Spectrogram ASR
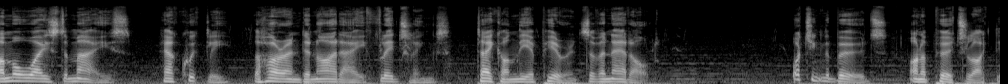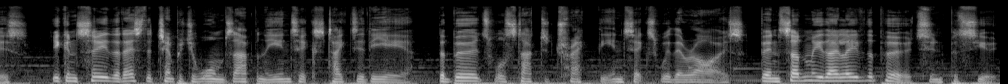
I'm always amazed how quickly the Hirundinidae fledglings take on the appearance of an adult. Watching the birds on a perch like this, you can see that as the temperature warms up and the insects take to the air, the birds will start to track the insects with their eyes. Then suddenly they leave the perch in pursuit.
